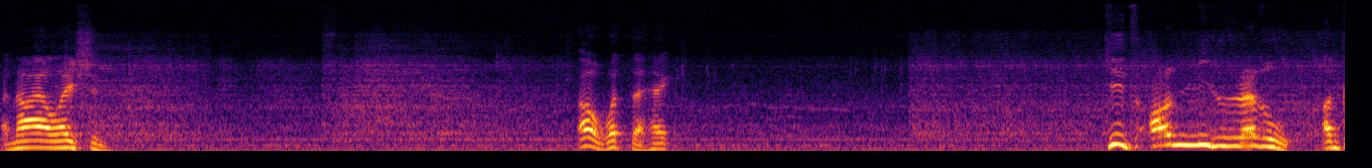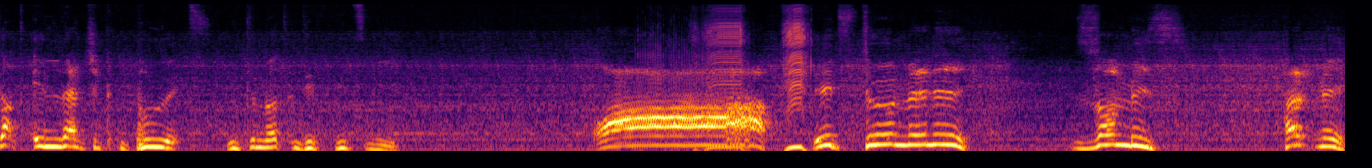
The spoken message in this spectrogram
Annihilation. Oh, what the heck? Get on me level! I've got electric bullets. You cannot defeat me. Ah! It's too many zombies. Help me.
